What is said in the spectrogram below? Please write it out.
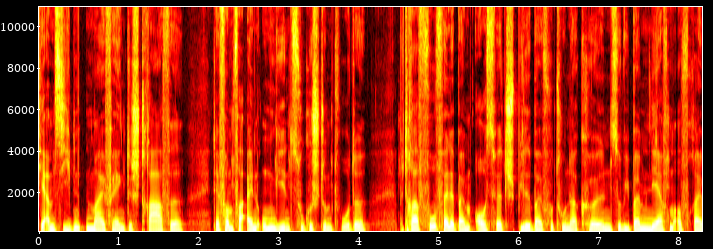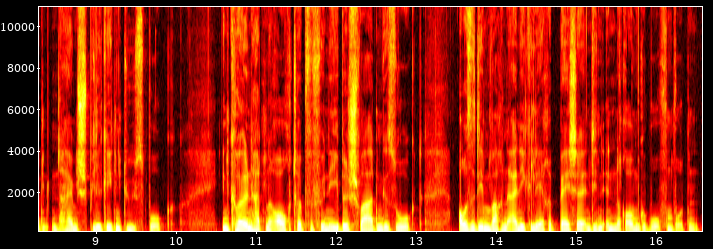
Die am 7. Mai verhängte Strafe, der vom Verein umgehend zugestimmt wurde, betraf Vorfälle beim Auswärtsspiel bei Fortuna Köln sowie beim nervenaufreibenden Heimspiel gegen Duisburg. In Köln hatten Rauchtöpfe für Nebelschwaden gesorgt, außerdem waren einige leere Becher in den Innenraum geworfen worden.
